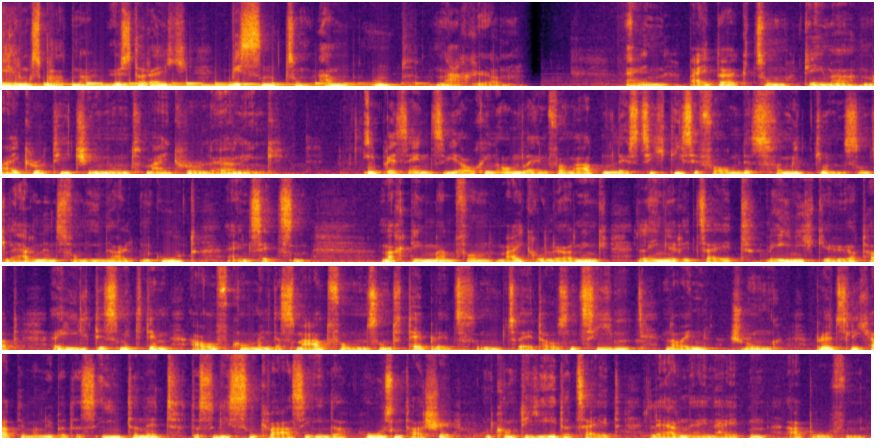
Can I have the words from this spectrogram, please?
Bildungspartner Österreich Wissen zum An- und Nachhören. Ein Beitrag zum Thema Microteaching und Microlearning. In Präsenz wie auch in Online-Formaten lässt sich diese Form des Vermittelns und Lernens von Inhalten gut einsetzen. Nachdem man von Microlearning längere Zeit wenig gehört hat, erhielt es mit dem Aufkommen der Smartphones und Tablets um 2007 neuen Schwung. Plötzlich hatte man über das Internet das Wissen quasi in der Hosentasche und konnte jederzeit Lerneinheiten abrufen.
